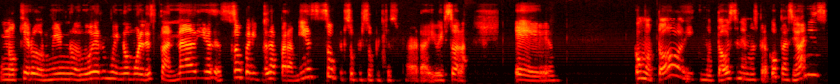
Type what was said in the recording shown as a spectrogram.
no quiero dormir no duermo y no molesto a nadie, o sea, súper, o sea, para mí es súper, súper, súper verdad, vivir sola. Eh, como todo y como todos tenemos preocupaciones,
